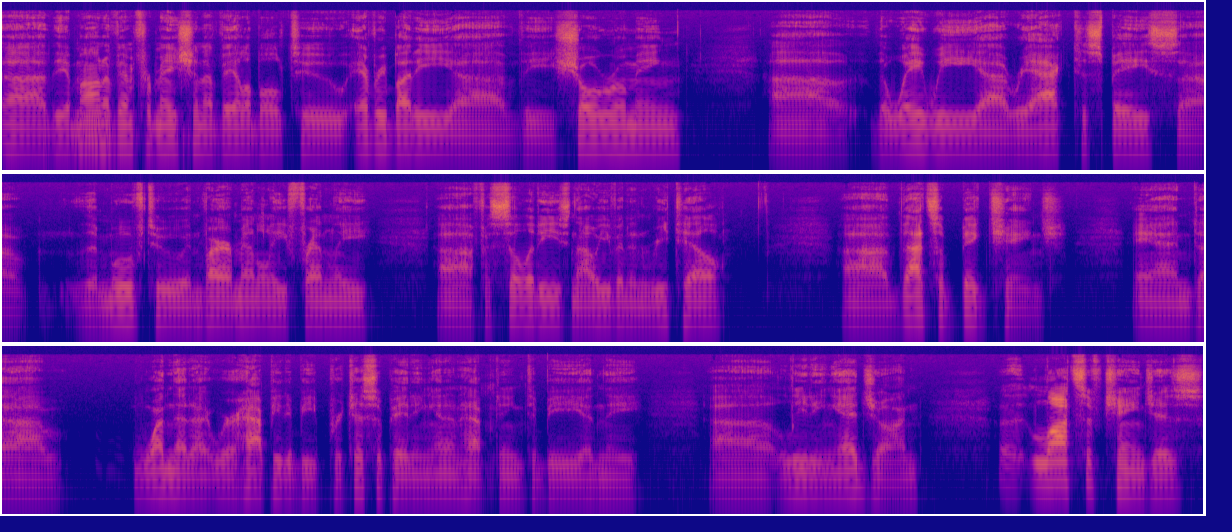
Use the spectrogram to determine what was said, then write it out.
uh, the amount of information available to everybody, uh, the showrooming, uh, the way we uh, react to space, uh, the move to environmentally friendly uh, facilities, now even in retail, uh, that's a big change. And uh, one that I, we're happy to be participating in and happening to be in the uh, leading edge on. Uh, lots of changes,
